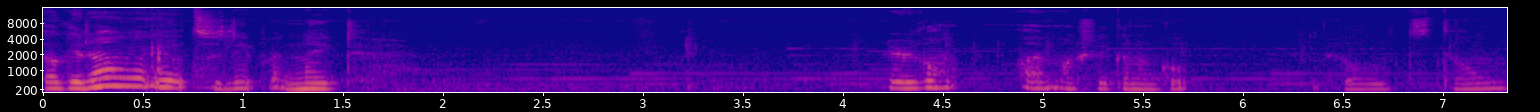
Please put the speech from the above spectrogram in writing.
Okay, now I'm gonna sleep at night. There we go. I'm actually gonna go build stone.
